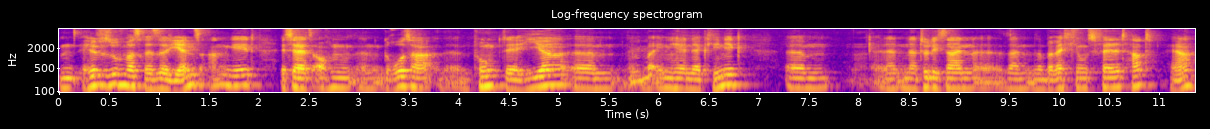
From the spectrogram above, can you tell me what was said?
Hilfe suchen, was Resilienz angeht, ist ja jetzt auch ein, ein großer äh, Punkt, der hier ähm, mhm. bei Ihnen hier in der Klinik ähm, natürlich sein, äh, sein, sein Berechtigungsfeld hat. Ja?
